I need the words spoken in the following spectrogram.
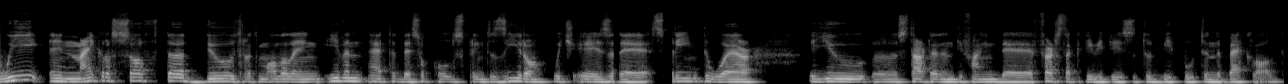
we in Microsoft uh, do threat modeling even at the so-called sprint zero, which is the sprint where you uh, start identifying the first activities to be put in the backlog.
